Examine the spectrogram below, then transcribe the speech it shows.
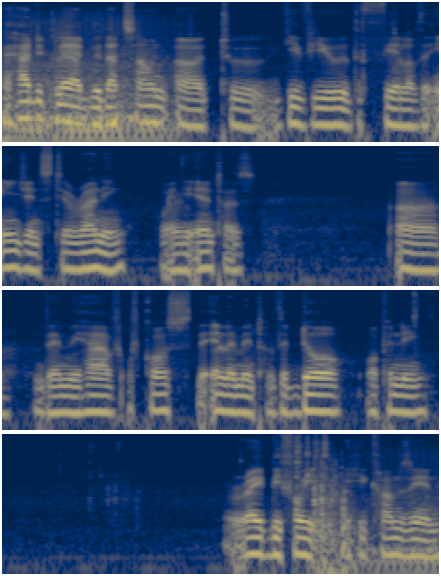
I had it layered with that sound uh, to give you the feel of the engine still running while he enters. Uh, then we have of course the element of the door opening right before he, he comes in.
